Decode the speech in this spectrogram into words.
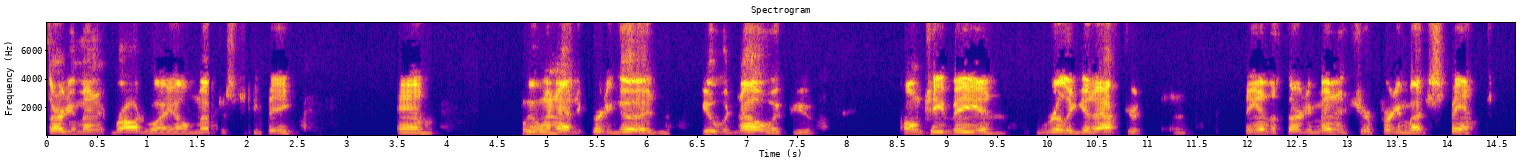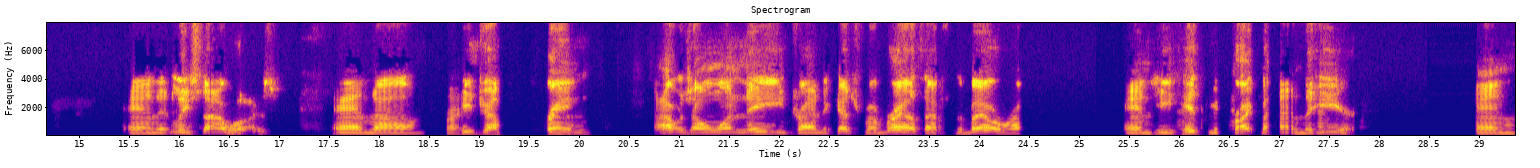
30 minute Broadway on Memphis TV. And we went at it pretty good. You would know if you on TV and really get after it. And At the end of 30 minutes, you're pretty much spent. And at least I was. And uh, right. he jumped the ring. I was on one knee trying to catch my breath after the bell rang. And he hit me right behind the ear. And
